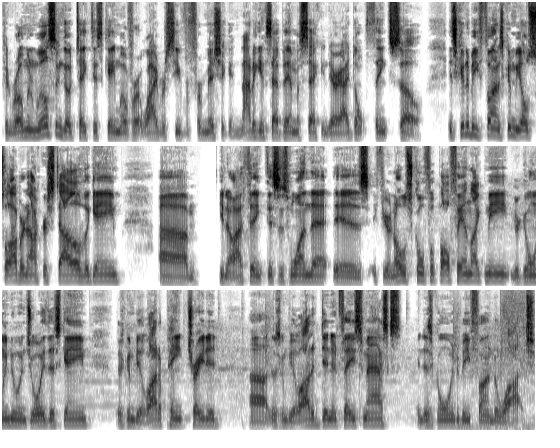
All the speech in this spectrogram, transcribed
Can Roman Wilson go take this game over at wide receiver for Michigan? Not against that Bama secondary. I don't think so. It's going to be fun. It's going to be old slobber knocker style of a game. Um, you know, I think this is one that is, if you're an old school football fan like me, you're going to enjoy this game. There's going to be a lot of paint traded. Uh, there's going to be a lot of dented face masks, and it's going to be fun to watch.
